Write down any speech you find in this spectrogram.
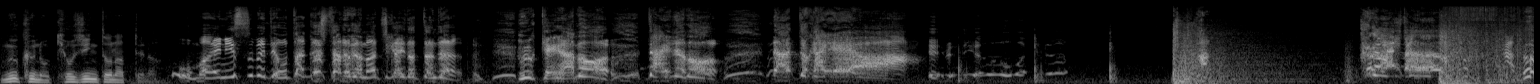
無垢の巨人となってなお前に全てを託したのが間違いだったんだ。復権派もダイナもなんとか言えよ。エルディアはお前だ。あクライト。おい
